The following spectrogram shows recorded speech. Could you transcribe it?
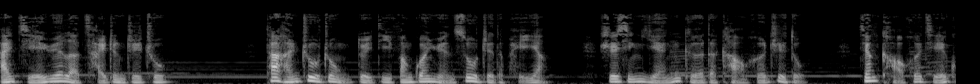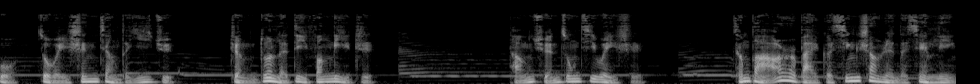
还节约了财政支出，他还注重对地方官员素质的培养，实行严格的考核制度，将考核结果作为升降的依据，整顿了地方吏治。唐玄宗继位时，曾把二百个新上任的县令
